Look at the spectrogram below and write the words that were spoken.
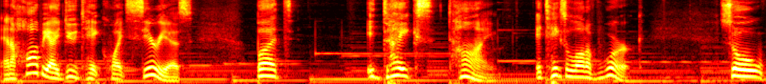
and a hobby I do take quite serious, but it takes time. It takes a lot of work. So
